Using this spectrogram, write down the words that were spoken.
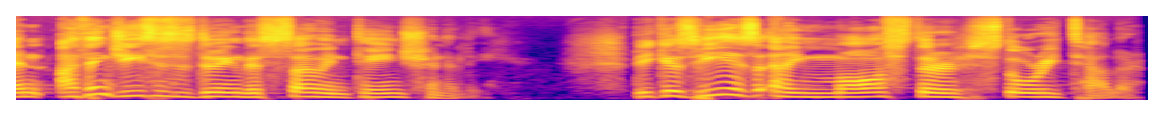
And I think Jesus is doing this so intentionally because he is a master storyteller.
